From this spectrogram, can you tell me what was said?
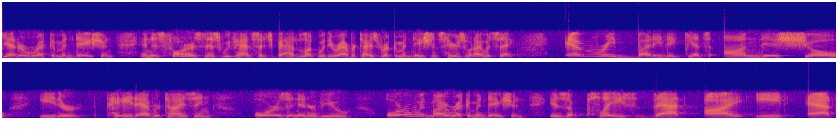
get a recommendation. And as far as this, we've had such bad luck with your advertised recommendations. Here's what I would say everybody that gets on this show either paid advertising or as an interview or with my recommendation, is a place that I eat at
